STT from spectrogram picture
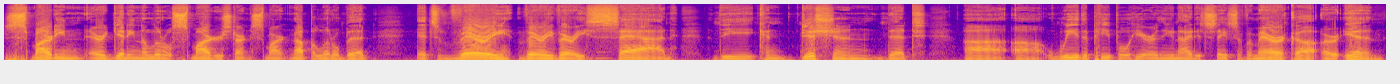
smarting or getting a little smarter, starting to smarten up a little bit. It's very, very, very sad the condition that uh, uh, we, the people here in the United States of America, are in.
